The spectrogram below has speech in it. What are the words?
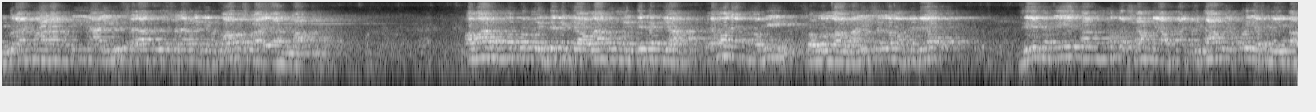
إبراهيم على نبينا عليه الصلاة والسلام دعا رسول الله আমার উম্মত মধ্যে থেকে আওলাদের মধ্যে থেকে এমন এক নবী সাল্লাল্লাহু আলাইহি সাল্লাম আপনি দেও যে নবী তার উম্মতের সামনে আপনার কিতাবে পড়িয়া শুনাইবা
